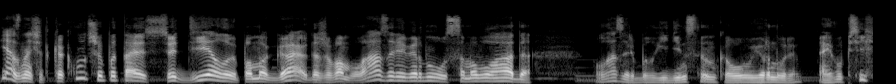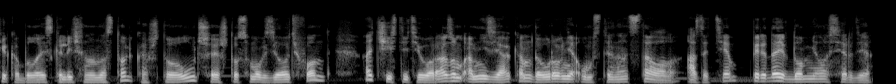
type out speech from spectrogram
Я, значит, как лучше пытаюсь, все делаю, помогаю, даже вам Лазаря вернул из самого ада. Лазарь был единственным, кого вы вернули, а его психика была искалечена настолько, что лучшее, что смог сделать фонд, очистить его разум амнезиаком до уровня умственно отсталого, а затем передать в Дом Милосердия.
